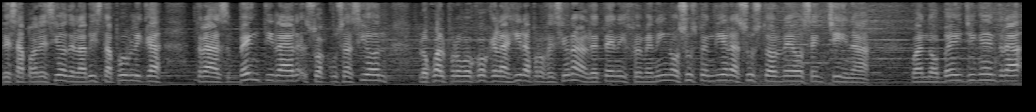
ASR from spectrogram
desapareció de la vista pública tras ventilar su acusación, lo cual provocó que la gira profesional de tenis femenino suspendiera sus torneos en China cuando Beijing entra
